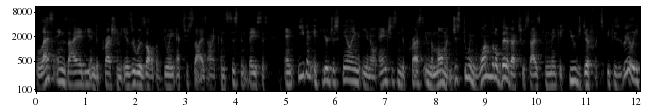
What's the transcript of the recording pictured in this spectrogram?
Less anxiety and depression is a result of doing exercise on a consistent basis. And even if you're just feeling, you know, anxious and depressed in the moment, just doing one little bit of exercise can make a huge difference because really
